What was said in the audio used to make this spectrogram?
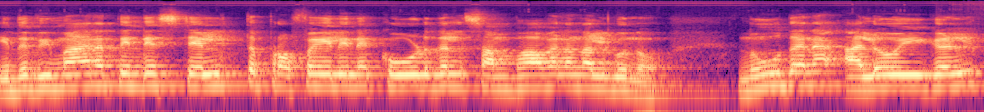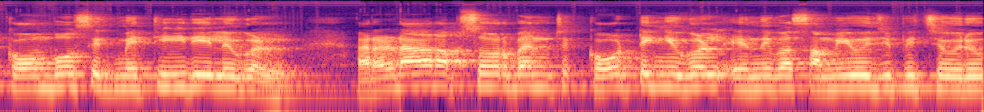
ഇത് വിമാനത്തിന്റെ സ്റ്റെൽത്ത് പ്രൊഫൈലിന് കൂടുതൽ സംഭാവന നൽകുന്നു. നൂതന അലോയികൾ കോമ്പോസിറ്റ് മെറ്റീരിയലുകൾ റഡാർ അബ്സോർബന്റ് കോട്ടിങ്ങുകൾ എന്നിവ സംയോജിപ്പിച്ച് ഒരു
